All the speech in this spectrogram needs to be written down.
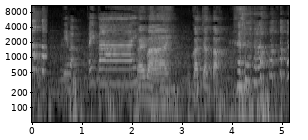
ではバイバーイ。バイバイ。受かっちゃった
